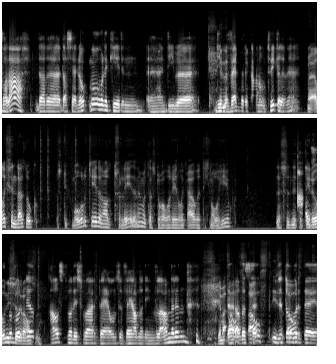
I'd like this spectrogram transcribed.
Voilà, dat, eh, dat zijn ook mogelijkheden eh, die we, die En we dat- verder gaan ontwikkelen. Hè. Maar eigenlijk zijn dat ook een stuk mogelijkheden uit het verleden, hè, want dat is toch al redelijk oude technologie ook. Dat is net het ironische eraan. Aalst weliswaar bij onze vijanden in Vlaanderen. Ja, maar daar ze Aalst is, het over de- ja, is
